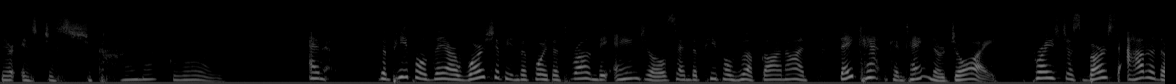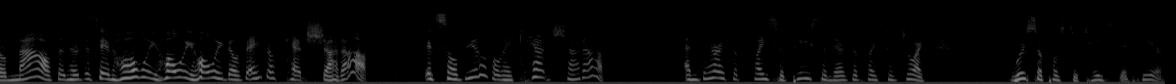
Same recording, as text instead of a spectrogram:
there is just Shekinah glory. And the people there worshiping before the throne, the angels and the people who have gone on, they can't contain their joy. Praise just burst out of their mouth, and they're just saying, Holy, holy, holy. Those angels can't shut up. It's so beautiful. They can't shut up. And there is a place of peace, and there's a place of joy. We're supposed to taste it here.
